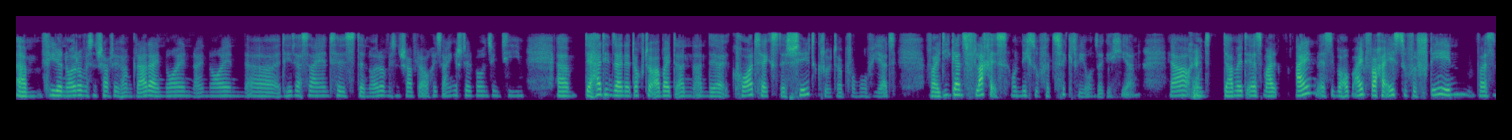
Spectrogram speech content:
ähm, viele Neurowissenschaftler, wir haben gerade einen neuen, einen neuen äh, Data Scientist, der Neurowissenschaftler auch ist eingestellt bei uns im Team. Ähm, der hat in seiner Doktorarbeit an, an der Cortex der Schildkröte promoviert, weil die ganz flach ist und nicht so verzwickt wie unser Gehirn. Ja, Okay. und damit erstmal ein, es überhaupt einfacher ist zu verstehen, was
